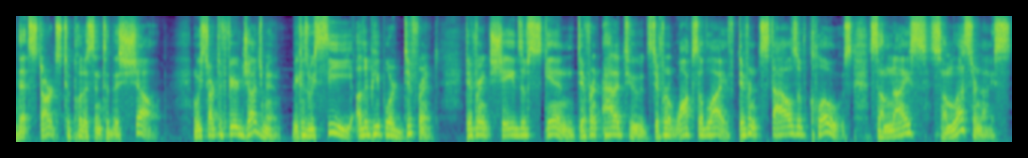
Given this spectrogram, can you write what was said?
that starts to put us into this shell. And we start to fear judgment because we see other people are different, different shades of skin, different attitudes, different walks of life, different styles of clothes, some nice, some lesser nice.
